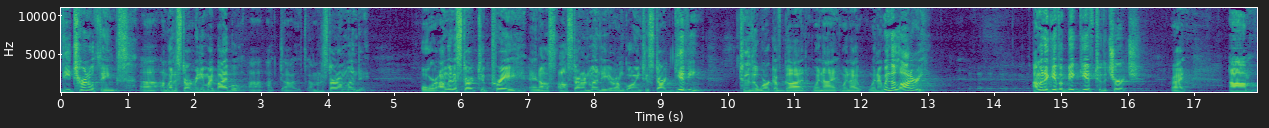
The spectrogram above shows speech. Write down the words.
the eternal things. Uh, I'm going to start reading my Bible. Uh, uh, I'm going to start on Monday, or I'm going to start to pray, and I'll I'll start on Monday, or I'm going to start giving to the work of God when I when I when I win the lottery. I'm going to give a big gift to the church, right? Um,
